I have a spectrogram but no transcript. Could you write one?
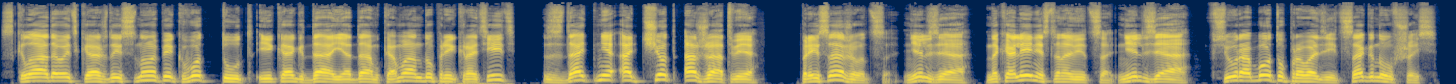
Складывать каждый снопик вот тут, и когда я дам команду прекратить, сдать мне отчет о жатве. Присаживаться нельзя, на колени становиться нельзя, всю работу проводить, согнувшись.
